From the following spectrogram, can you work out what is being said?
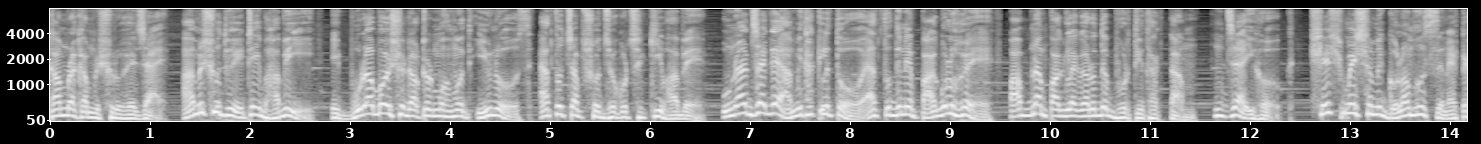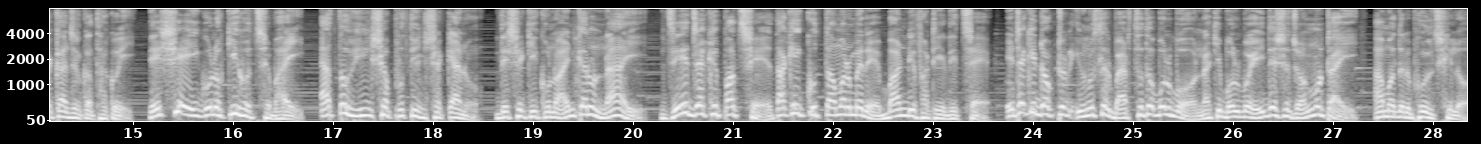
কামড়া কামড়ে শুরু হয়ে যায়। আমি শুধু এটাই ভাবি, এই বুড়া বয়সে ডক্টর মোহাম্মদ ইউনুস এত চাপ সহ্য করছে কীভাবে? উনার জায়গায় আমি থাকলে তো এতদিনে পাগল হয়ে পাবনা পাগলাগারদে ভর্তি থাকতাম। যাই হোক শেষমেশ আমি গোলাম হোসেন একটা কাজের কথা কই। দেশে এইগুলো কি হচ্ছে ভাই? এত হিংসা প্রতিহিংসা কেন? দেশে কি কোনো আইন কানুন নাই? যে যাকে পাচ্ছে, তাকেই কুত্তা আমার মেরে বান্ডি ফাটিয়ে দিচ্ছে। এটা কি ডক্টর ইউনুসের ব্যর্থতা বলব, নাকি বলব এই দেশে জন্মটাই আমাদের ভুল ছিল?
